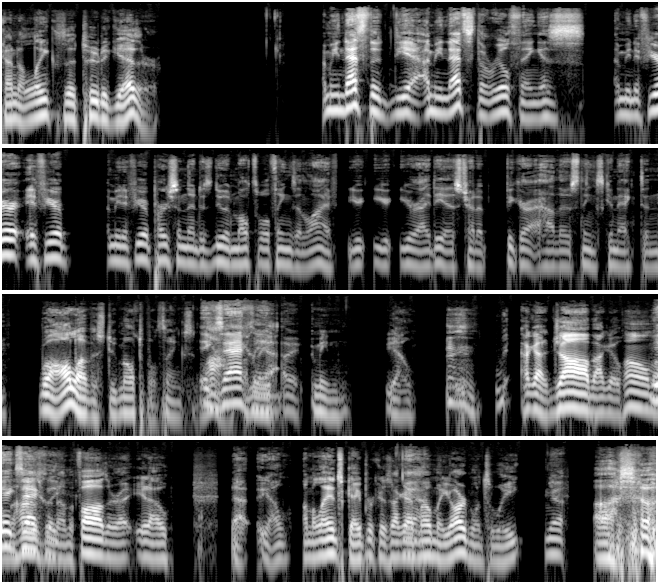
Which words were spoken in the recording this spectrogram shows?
kind of link the two together. I mean, that's the yeah. I mean, that's the real thing. Is I mean, if you're if you're I mean, if you're a person that is doing multiple things in life, your your your idea is try to figure out how those things connect and Well, all of us do multiple things. In life. Exactly. I mean, I, I mean, you know, I got a job. I go home. Yeah, I'm a exactly. husband. I'm a father. I, you know, you know, I'm a landscaper because I got to Yeah. mow my yard once a week. Yeah. Uh, so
